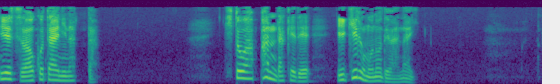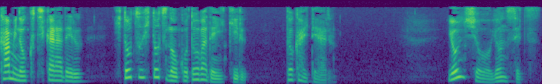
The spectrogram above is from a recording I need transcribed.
イエスはお答えになった。人はパンだけで生きるものではない。神の口から出る一つ一つの言葉で生きると書いてある。四章四節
